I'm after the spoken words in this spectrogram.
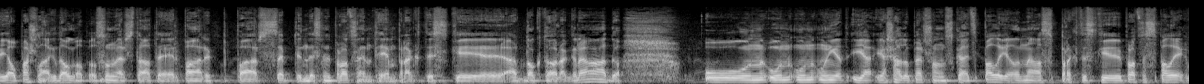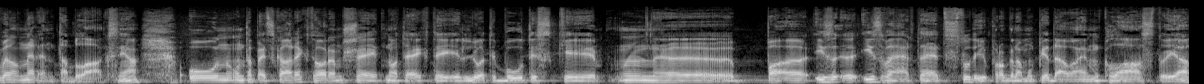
jau pašlaik Daugopils universitātē ir pāri pār 70% praktiski ar doktora grādu. Un, un, un, un ja, ja, ja šādu personu skaits palielinās, praktiski process paliek vēl nerentablāks. Ja? Un, un tāpēc kā rektoram šeit noteikti ir ļoti būtiski. Mm, iz, izvērtēt studiju programmu piedāvājumu klāstu, ja?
